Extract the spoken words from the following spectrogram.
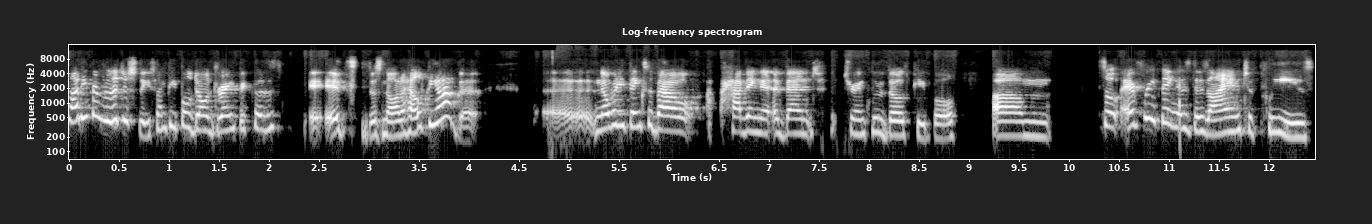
Not even religiously. Some people don't drink because it's just not a healthy habit. Uh, nobody thinks about having an event to include those people. Um, so everything is designed to please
